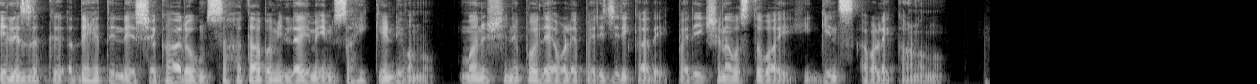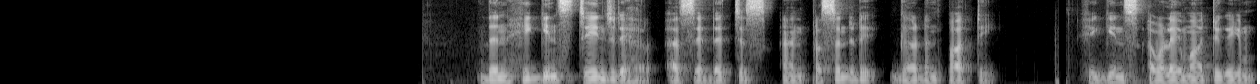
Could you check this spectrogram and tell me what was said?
എലിസക്ക് അദ്ദേഹത്തിന്റെ ശകാരവും സഹതാപമില്ലായ്മയും സഹിക്കേണ്ടി വന്നു മനുഷ്യനെ പോലെ അവളെ പരിചരിക്കാതെ പരീക്ഷണ വസ്തുവായി ഹിഗിൻസ് അവളെ കാണുന്നു. Then Higgins changed her as a duchess and presented garden party. Higgins അവളെ മാറ്റുകയും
